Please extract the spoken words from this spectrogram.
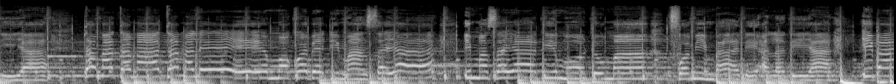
De tama tama tamale mɔkɔ bɛ di mansaya. I masaya di mɔdɔ ma fɔ min b'ale ala i b'a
